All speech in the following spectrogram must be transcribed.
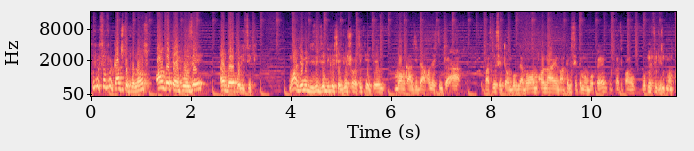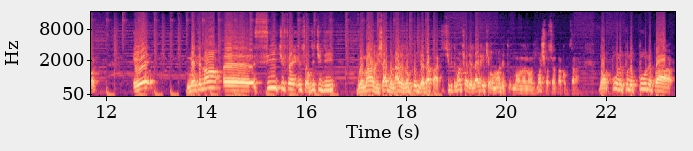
Sauf que, quand tu te prononces, on veut t'imposer un bord politique. Moi, en 2018, j'ai dit que c'est Joe Chorchi qui était mon candidat. On estime que, ah, parce que c'est un beau, d'abord, on a inventé que c'était mon beau-père. Pourtant, c'est pas mon beau-père, c'est juste mon pote. Et maintenant, euh, si tu fais une sortie, tu dis, vraiment, Richard Bonnard a raison, Paul Biya doit partir. Subitement, tu vois des likes qui remontent et tout. Non, non, non, moi, je ne fonctionne pas comme ça. Là. Donc, pour ne, pour, ne, pour ne pas,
